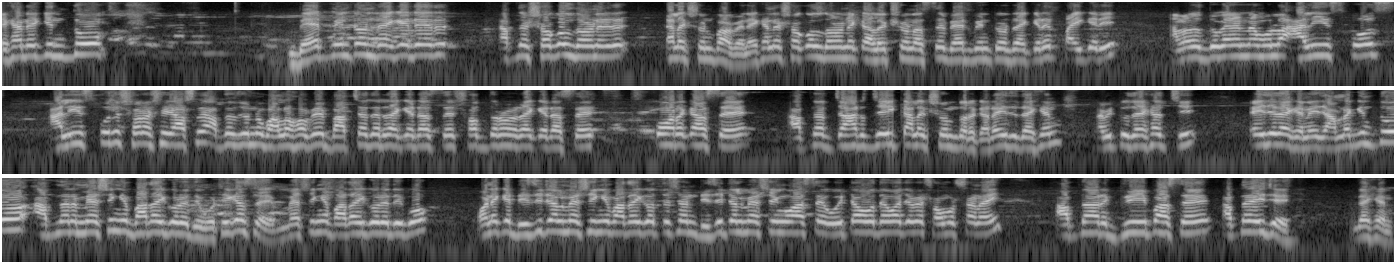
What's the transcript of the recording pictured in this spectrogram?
এখানে কিন্তু ব্যাডমিন্টন র্যাকেটের আপনার সকল ধরনের কালেকশন পাবেন। এখানে সকল ধরনের কালেকশন আছে ব্যাডমিন্টন র্যাকেটের পাইকারি। আমাদের দোকানের নাম হলো আলী স্পোর্টস আলী স্পোর্টসে সরাসরি আসলে আপনার জন্য ভালো হবে। বাচ্চাদের র্যাকেট আছে, সব ধরনের র্যাকেট আছে পর্ক আছে, আপনার যার যেই কালেকশন দরকার। এই যে দেখেন, আমি একটু দেখাচ্ছি। এই যে দেখেন, এই যে আমরা কিন্তু আপনার মেশিং এ বাধাই করে দিব, ঠিক আছে? মেশিং এ বাধাই করে দিব। অনেকে ডিজিটাল মেশিং এ বাধাই করতে চান ডিজিটাল মেশিংও আছে, ওইটাও দেওয়া যাবে, সমস্যা নাই। আপনার গ্রিপ আছে, আপনার এই যে, দেখেন,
